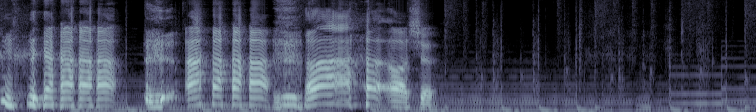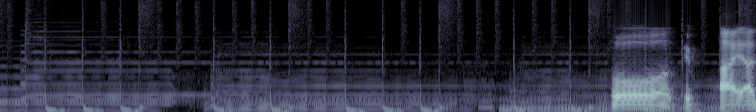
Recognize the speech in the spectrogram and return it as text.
Ah, oh shit. Oh, I, I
